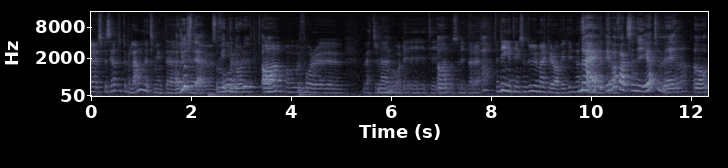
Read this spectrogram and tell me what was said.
många, speciellt ute på landet, som inte Ja, just eh, det. Som får, inte når ut. Ja, Ja. och får eh, veterinärvård i, i tid Ja. och så vidare. Men det är ingenting som du märker av i dina Nej, det var faktiskt en nyhet för mig. Ja. Ja.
